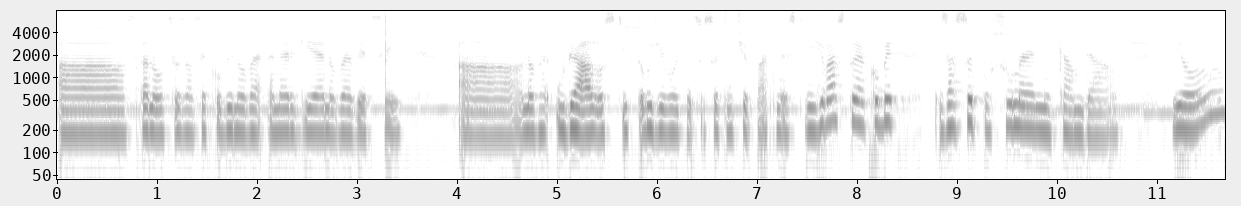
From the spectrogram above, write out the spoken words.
a stanou se zase jakoby nové energie, nové věci a nové události v tom životě, co se týče partnerství, že vás to jakoby zase posune někam dál. Jo,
